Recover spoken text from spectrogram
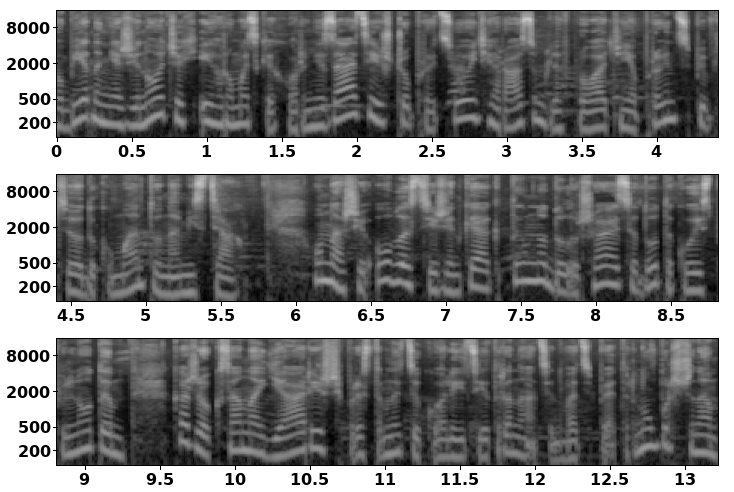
об'єднання жіночих і громадських організацій, що працюють разом для впровадження принципів цього документу на місцях. У нашій області жінки активно долучаються до такої спільноти, каже Оксана Яріш, представниця коаліції 1325 Тернопільщина,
